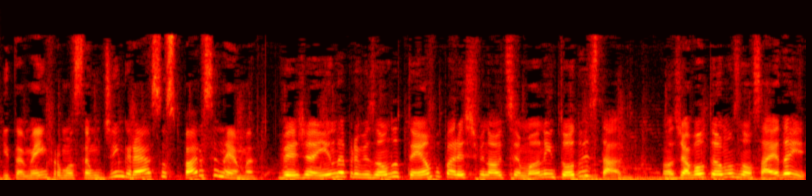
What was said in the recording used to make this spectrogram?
e também promoção de ingressos para o cinema. Veja ainda a previsão do tempo para este final de semana em todo o estado. Nós já voltamos, não saia daí!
